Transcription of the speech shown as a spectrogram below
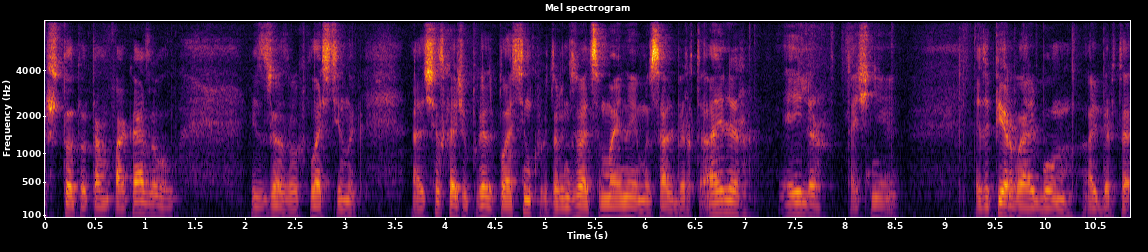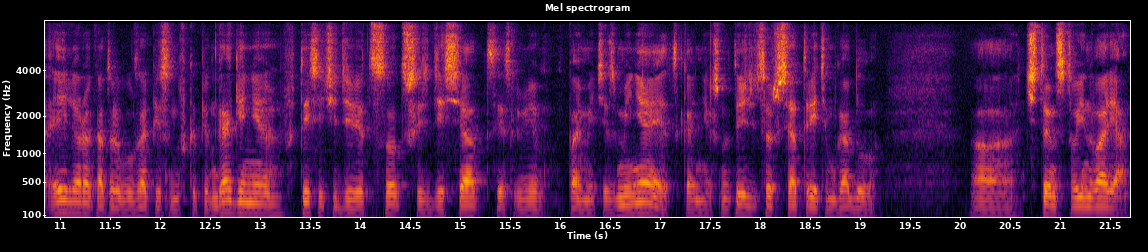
что-то там показывал из джазовых пластинок. А сейчас хочу показать пластинку, которая называется «My name is Albert Эйлер», Эйлер, точнее. Это первый альбом Альберта Эйлера, который был записан в Копенгагене в 1960, если мне память изменяет, конечно, в 1963 году, 14 а, января,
